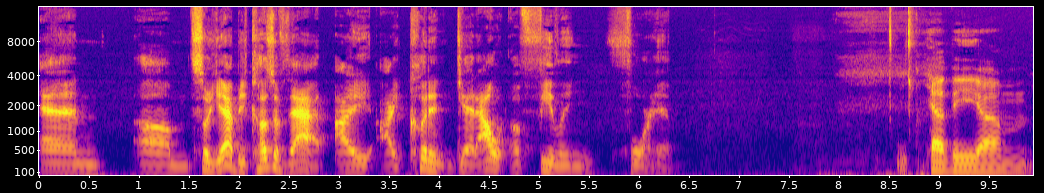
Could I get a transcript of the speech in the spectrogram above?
And um, so yeah, because of that, I I couldn't get out of feeling for him. Yeah, the um,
